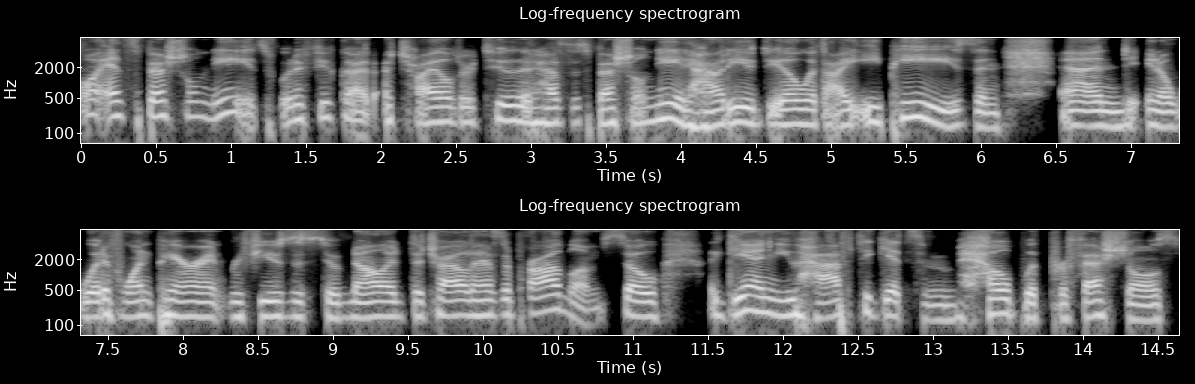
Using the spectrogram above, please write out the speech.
Well, and special needs. What if you've got a child or two that has a special need? How do you deal with IEPs? And and you know, what if one parent refuses to acknowledge the child has a problem? So again, you have to get some help with professionals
